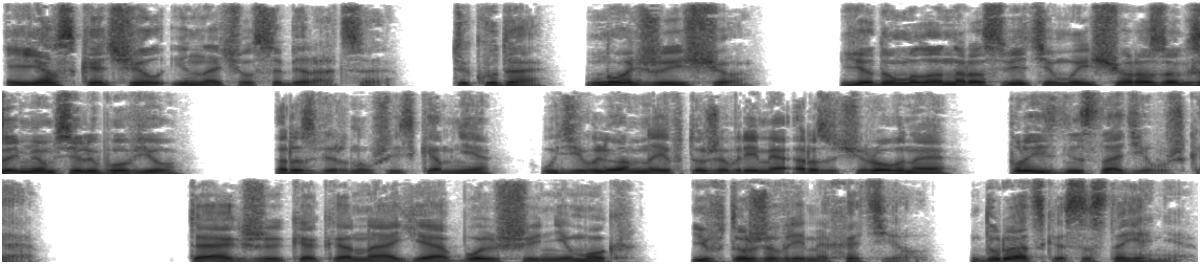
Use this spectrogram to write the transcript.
Я вскочил и начал собираться. «Ты куда? Ночь же еще!» «Я думала, на рассвете мы еще разок займемся любовью». Развернувшись ко мне, удивленная и в то же время разочарованная, произнесла девушка. Так же, как она, я больше не мог и в то же время хотел. Дурацкое состояние.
